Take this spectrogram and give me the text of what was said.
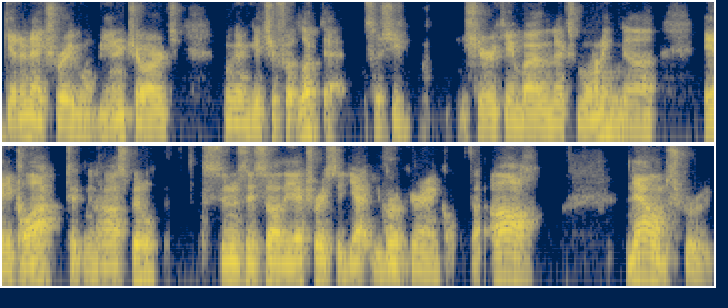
get an x ray, won't be any charge. We're going to get your foot looked at. So she, Sherri came by the next morning, uh, eight o'clock, took me to the hospital. As soon as they saw the x ray, said, Yeah, you broke your ankle. I thought, oh, now I'm screwed.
